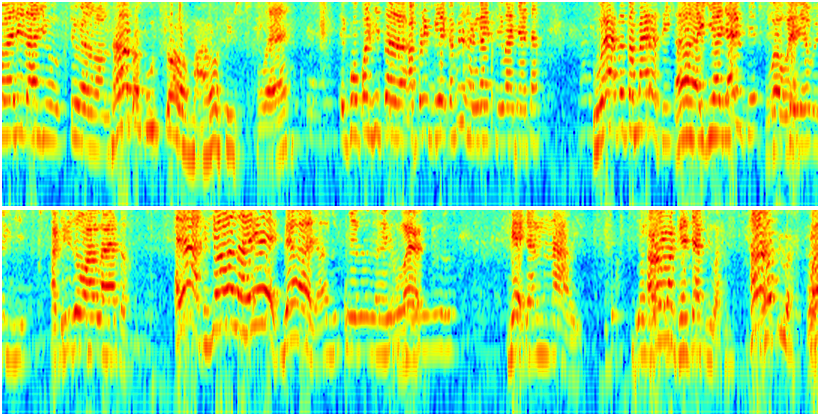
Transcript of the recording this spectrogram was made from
મારી લાગ્યો. શું કરવાનું? ના તો બૂટ તો મારો છે વે એ પોપટજી તો આપણે બે કમે રંગાઈ લેવા જતા ઉવે તો તમારે સી હા અહીંયા જાય કે ઉવે. બરાબરજી. અઢીસો વાળા લાયા તો. અરે આઠસો નહીં બે હજાર રૂપિયા નહીં. બે હજાર ના આવે. હારો માં ઘેચા પીવા. ચા પીવા. ઉવે,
